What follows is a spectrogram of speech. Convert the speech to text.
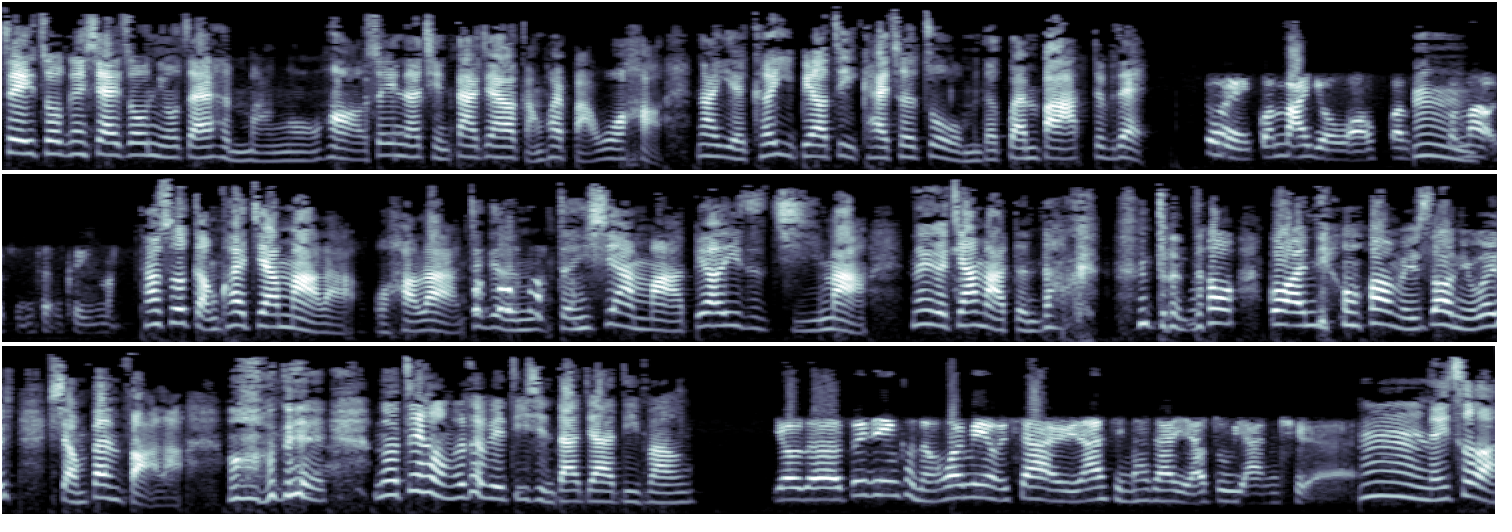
这一周跟下一周牛仔很忙哦，哈。所以呢，请大家要赶快把握好。那也。可以不要自己开车坐我们的官巴，对不对？对，官巴有哦，官嗯，关巴有行程可以买。他说赶快加码啦，我，好啦，这个 等一下嘛，不要一直急嘛。那个加码等到 等到挂完电话，美少女会想办法啦。哦，对，那最后我们特别提醒大家的地方。有的，最近可能外面有下雨，那请大家也要注意安全。嗯，没错，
